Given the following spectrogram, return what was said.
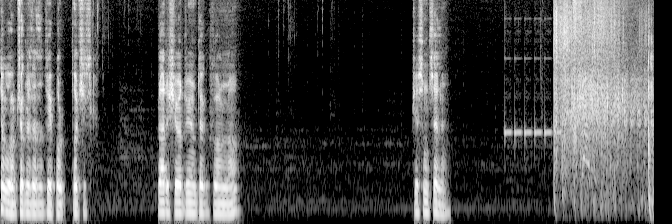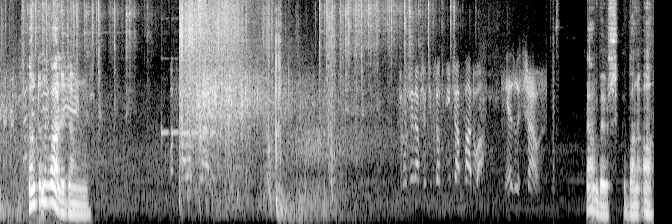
Czemu on ciągle zadatuje po, pocisk? Flary się ładują tak wolno. Gdzie są cele? Skąd on wali do mnie? Tam był skubany. O!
